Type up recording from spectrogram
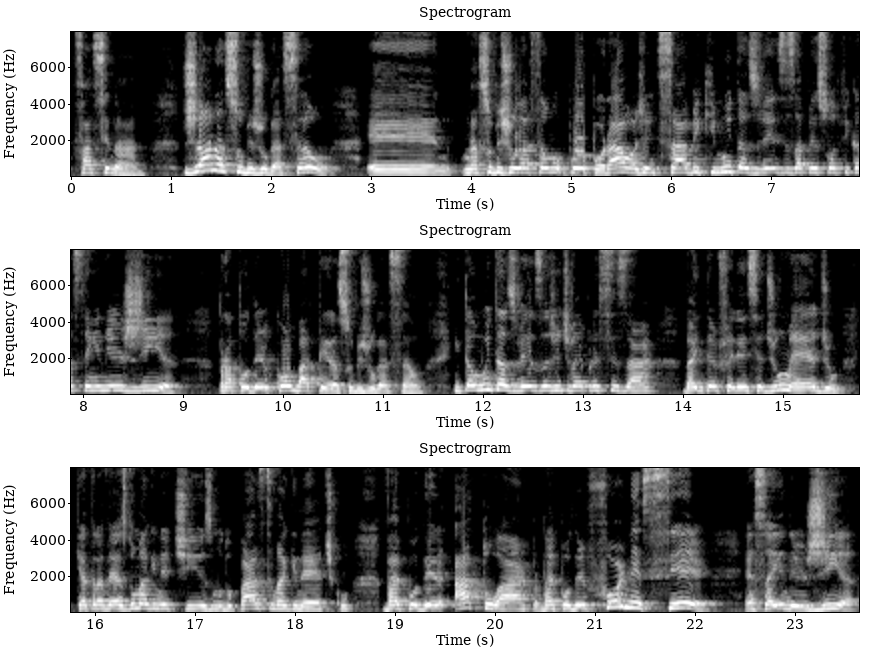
fascinado. Já na subjugação, é, na subjugação corporal, a gente sabe que muitas vezes a pessoa fica sem energia para poder combater a subjugação. Então, muitas vezes a gente vai precisar da interferência de um médium que, através do magnetismo, do passe magnético, vai poder atuar, vai poder fornecer essa energia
